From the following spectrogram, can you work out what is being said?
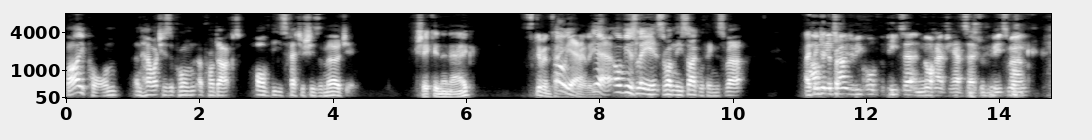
by porn and how much is a porn a product of these fetishes emerging? Chicken and egg. It's give and take, oh yeah, really. yeah, obviously it's one of these cycle things, but I how think many it dep- times have you called for pizza and not actually had sex with the pizza man?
